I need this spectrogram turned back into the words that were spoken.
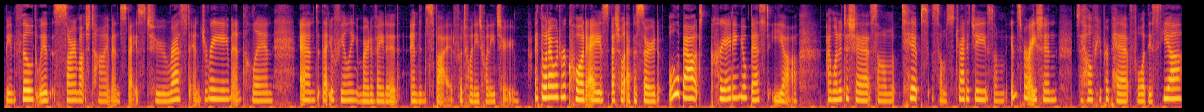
been filled with so much time and space to rest and dream and plan, and that you're feeling motivated and inspired for 2022. I thought I would record a special episode all about creating your best year. I wanted to share some tips, some strategy, some inspiration to help you prepare for this year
